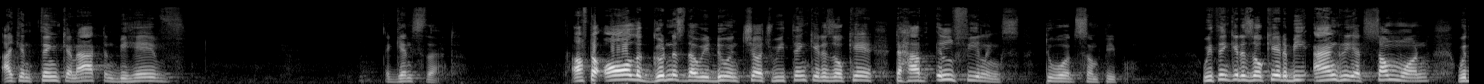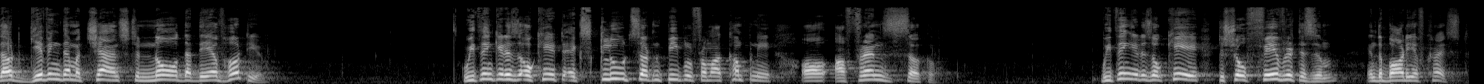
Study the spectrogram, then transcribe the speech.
I can think and act and behave against that. After all the goodness that we do in church, we think it is okay to have ill feelings towards some people. We think it is okay to be angry at someone without giving them a chance to know that they have hurt you. We think it is okay to exclude certain people from our company or our friends' circle. We think it is okay to show favoritism in the body of Christ.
